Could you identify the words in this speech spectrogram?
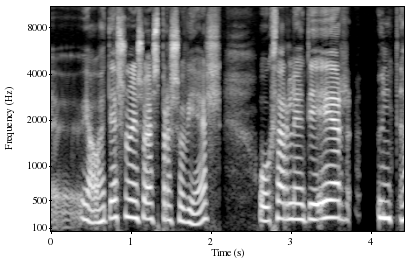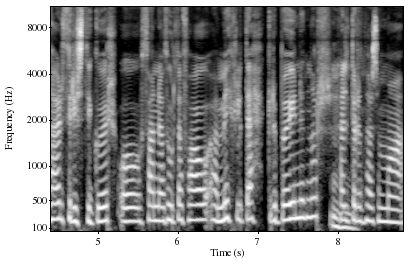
uh, já, þetta er svona eins og espresso vél og þar leðandi er, und, það er þrýstingur og þannig að þú ert að fá að miklu dekkri bönirnar Mhm. heldur en það sem að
